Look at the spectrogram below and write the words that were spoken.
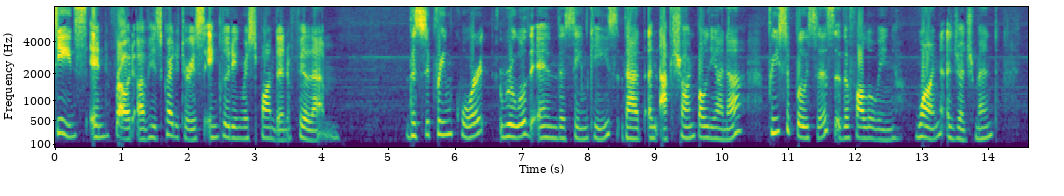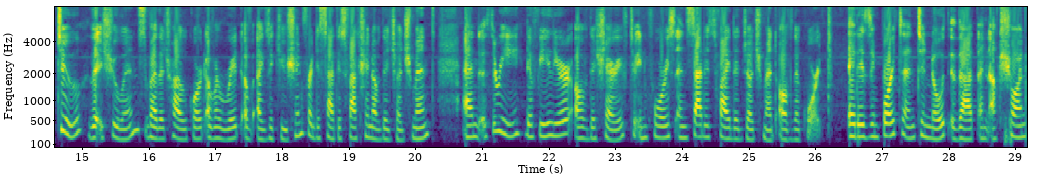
deeds in fraud of his creditors, including respondent Philam. The Supreme Court ruled in the same case that an accion pauliana presupposes the following 1. A judgment. 2. The issuance by the trial court of a writ of execution for the satisfaction of the judgment. And 3. The failure of the sheriff to enforce and satisfy the judgment of the court. It is important to note that an action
